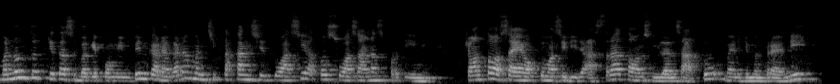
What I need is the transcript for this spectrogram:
menuntut kita sebagai pemimpin kadang-kadang menciptakan situasi atau suasana seperti ini Contoh saya waktu masih di Astra tahun 91 manajemen trainee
